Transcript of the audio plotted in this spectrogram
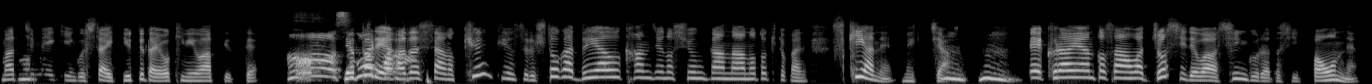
マッチメイキングしたいって言ってたよ、君はって言って。あやっぱり私さ、あの、キュンキュンする人が出会う感じの瞬間のあの時とかに好きやねん、めっちゃ。うんうんで、クライアントさんは女子ではシングル私いっぱいおんねん。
